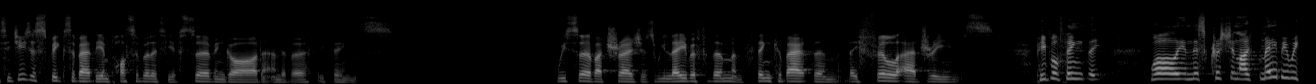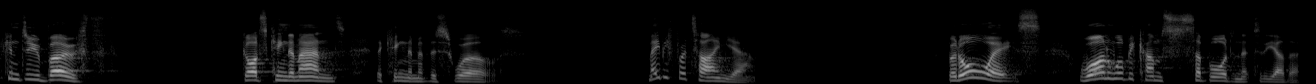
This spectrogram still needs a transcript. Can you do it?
You see, Jesus speaks about the impossibility of serving God and of earthly things. We serve our treasures, we labor for them and think about them, they fill our dreams. People think that, well, in this Christian life, maybe we can do both God's kingdom and the kingdom of this world. Maybe for a time, yeah. But always, one will become subordinate to the other.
